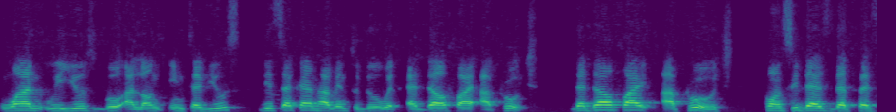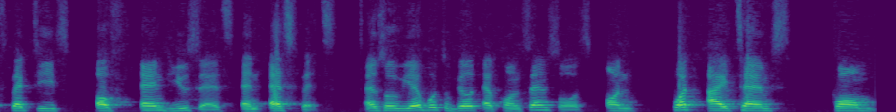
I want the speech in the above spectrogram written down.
One, we used go along interviews. The second having to do with a Delphi approach. The Delphi approach considers the perspectives of end users and experts. And so we're able to build a consensus on what items form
